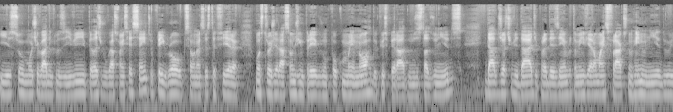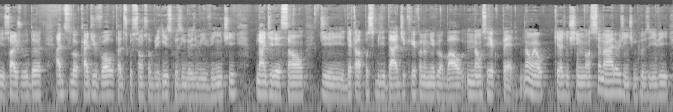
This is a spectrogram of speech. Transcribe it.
e isso motivado inclusive pelas divulgações recentes. O payroll, que saiu na sexta-feira, mostrou geração de empregos um pouco menor do que o esperado nos Estados Unidos. Dados de atividade para dezembro também vieram mais fracos no Reino Unido e isso ajuda a deslocar de volta a discussão sobre riscos em 2020 na direção de, daquela possibilidade de que a economia global não se recupere. Não é o que a gente tem no nosso cenário, a gente inclusive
